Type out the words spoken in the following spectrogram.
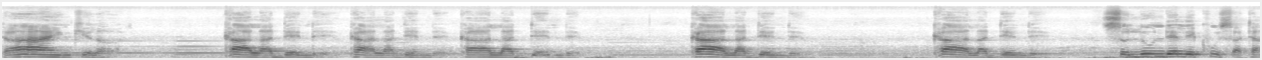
Thank you, Lord. Kala dende, kala dende, kala dende, kala dende, kala dende. Solunde le kusata.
